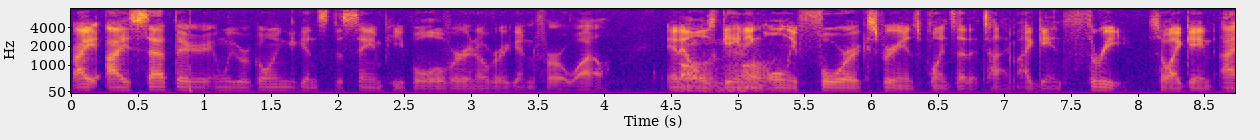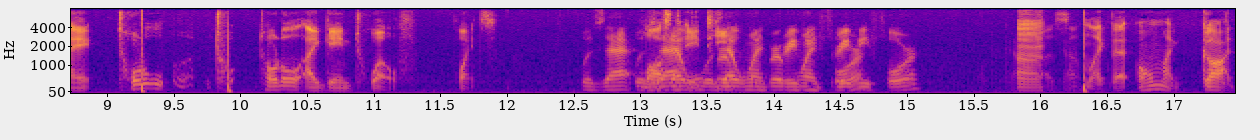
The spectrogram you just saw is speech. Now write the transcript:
I I sat there and we were going against the same people over and over again for a while. And I Oh, was gaining no. only 4 experience points at a time. I gained 3. So I gained I total t- total I gained 12 points. Was that was Lost that, 18. was that when three v three v four? Uh, something like that. Oh my god.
